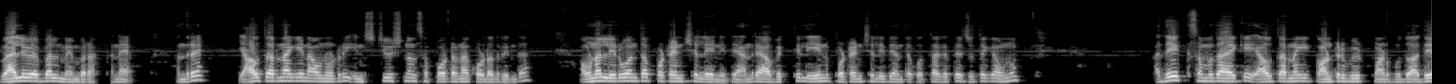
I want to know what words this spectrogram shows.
ವ್ಯಾಲ್ಯೂಯಬಲ್ ಮೆಂಬರ್ ಆಗ್ತಾನೆ. ಅಂದ್ರೆ ಯಾವ ತರನಾಗಿ ನಾವು ನೋಡ್ರಿ ಇನ್ಸ್ಟಿಟ್ಯೂಷನಲ್ ಸಪೋರ್ಟ್ ಅನ್ನ ಕೊಡೋದ್ರಿಂದ ಅವನಲ್ಲಿರುವಂತ ಪೊಟೆನ್ಷಿಯಲ್ ಏನಿದೆ, ಅಂದ್ರೆ ಆ ವ್ಯಕ್ತಿಲಿ ಏನು ಪೊಟೆನ್ಷಿಯಲ್ ಇದೆ ಅಂತ ಗೊತ್ತಾಗುತ್ತೆ. ಜೊತೆಗೆ ಅವನು ಅದೇ ಸಮುದಾಯಕ್ಕೆ ಯಾವ ತರನಾಗಿ ಕಾಂಟ್ರಿಬ್ಯೂಟ್ ಮಾಡಬಹುದು ಅದೇ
